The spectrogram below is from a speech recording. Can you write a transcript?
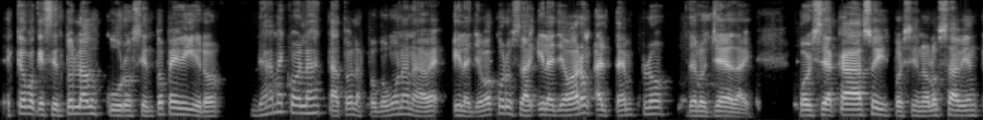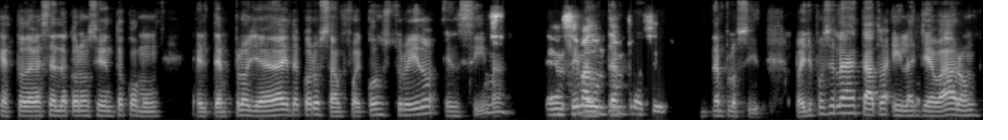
Es como que siento el lado oscuro, siento peligro. Déjame coger las estatuas, las pongo en una nave y las llevo a Coruscant y las llevaron al templo de los Jedi. Por si acaso, y por si no lo sabían, que esto debe ser de conocimiento común, el templo Jedi de Coruscant fue construido encima Encima de un templo, sí. un templo Sith. Pues ellos pusieron las estatuas y las llevaron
